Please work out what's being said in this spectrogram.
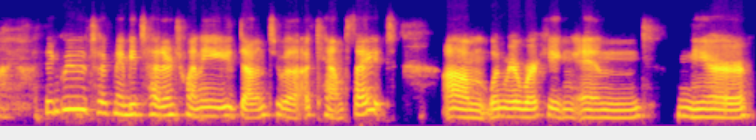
I think we took maybe 10 or 20 down to a, a campsite um, when we were working in near,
